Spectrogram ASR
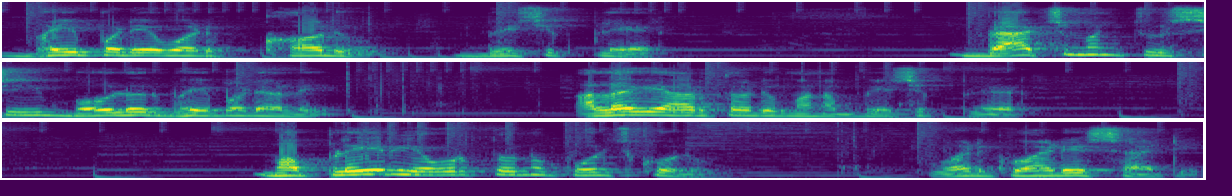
భయపడేవాడు కాడు బేసిక్ ప్లేయర్ బ్యాట్స్మెన్ చూసి బౌలర్ భయపడాలి. అలాగే ఆడతాడు మన బేసిక్ ప్లేయర్ మా ప్లేయర్ ఎవరితోనూ పోల్చుకోడు. వాడికి వాడే సాటి.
